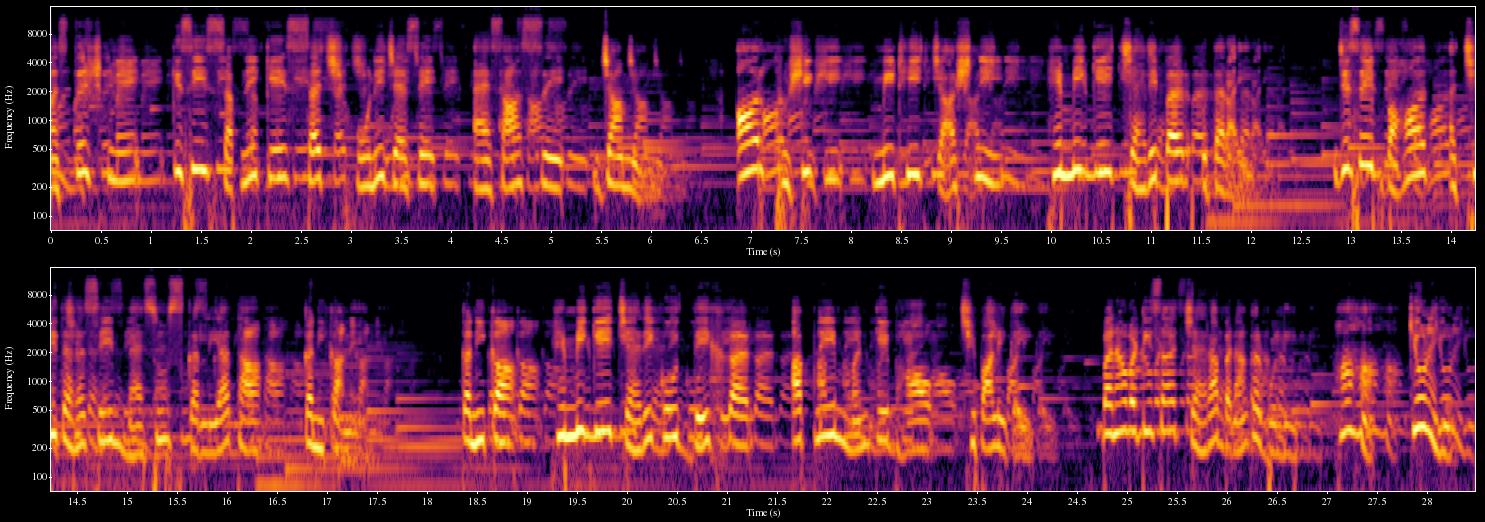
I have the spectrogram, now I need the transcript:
मस्तिष्क में किसी सपने के सच होने जैसे एहसास से जा मिली और खुशी की मीठी चाशनी हिम्मी के चेहरे पर उतर आई। जिसे बहुत अच्छी तरह से महसूस कर लिया था कनिका ने। कनिका हिम्मी के चेहरे को देखकर अपने मन के भाव छिपा ले गई। बनावटी सा चेहरा बनाकर बोली हाँ हाँ क्यों नहीं?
